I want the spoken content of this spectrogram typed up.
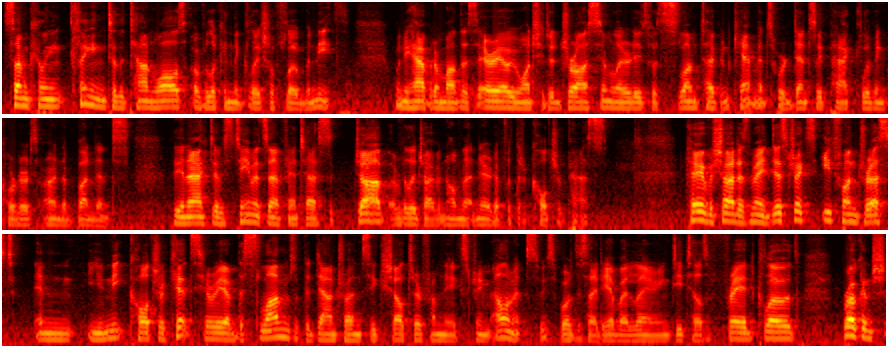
some cling, clinging to the town walls overlooking the glacial flow beneath. When you happen about this area, we want you to draw similarities with slum type encampments where densely packed living quarters are in abundance. The Interactives team has done a fantastic job of really driving home that narrative with their culture pass. Kyovashad has many districts, each one dressed in unique culture kits. Here we have the slums with the downtrodden seek shelter from the extreme elements. We support this idea by layering details of frayed clothes, broken sh-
